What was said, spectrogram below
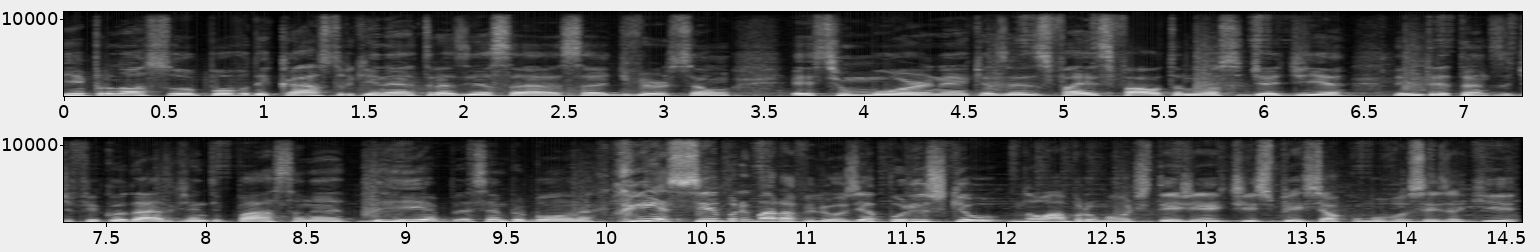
e pro nosso povo de Castro aqui, né? Trazer essa, essa diversão, esse humor, né? Que às vezes faz falta no nosso dia a dia. Entre tantas dificuldades que a gente passa, né? Rir é sempre bom, né? Rir é sempre maravilhoso. E é por isso que eu não abro mão de ter gente especial como vocês aqui,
